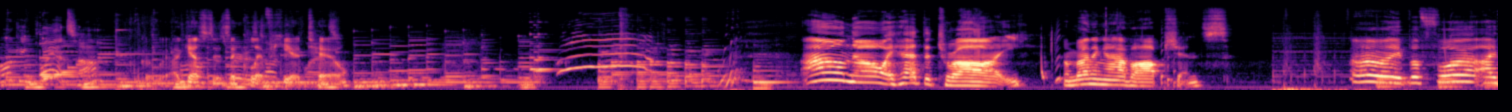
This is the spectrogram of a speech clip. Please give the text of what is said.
Walking plants, huh? I guess there's a cliff here too. Oh, I don't know, I had to try. I'm running out of options. Alright, before I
